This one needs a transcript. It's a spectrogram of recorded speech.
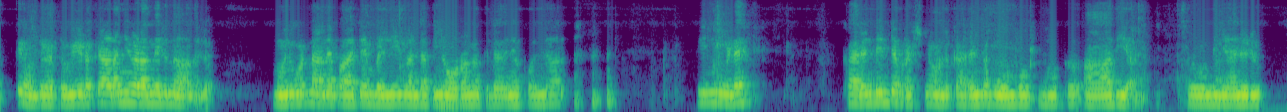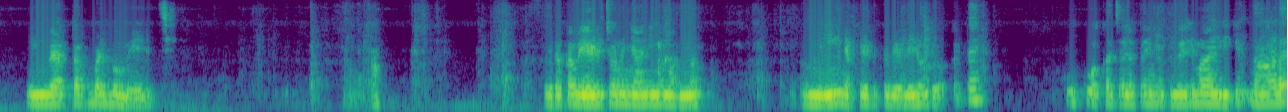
ഒക്കെ ഉണ്ട് കേട്ടോ. വീടൊക്കെ അടഞ്ഞു കിടന്നിരുന്നതാണല്ലോ. മൂന്നുകൂട്ടിനാണെ പാറ്റയും പല്ലിയും കണ്ട പിന്നെ ഉറങ്ങത്തില്ല. അതിനെ കൊല്ലാതെ പിന്നെ ഇവിടെ കരണ്ടിന്റെ പ്രശ്നമുണ്ട്. കരണ്ട് പോകുമ്പോൾ നമുക്ക് ആദ്യമാണ് അതുകൊണ്ട് ഞാനൊരു ഇൻവെർട്ടർ ബൾബ് മേടിച്ച്. ഇതൊക്കെ മേടിച്ചുകൊണ്ട് ഞാനിങ്ങ് വന്നു അപ്പം മീനൊക്കെ എടുത്ത് വെളിയിലോട്ട് വെക്കട്ടെ. കുക്കുമൊക്കെ ചിലപ്പോൾ ഇങ്ങോട്ട് വരുമായിരിക്കും. നാളെ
